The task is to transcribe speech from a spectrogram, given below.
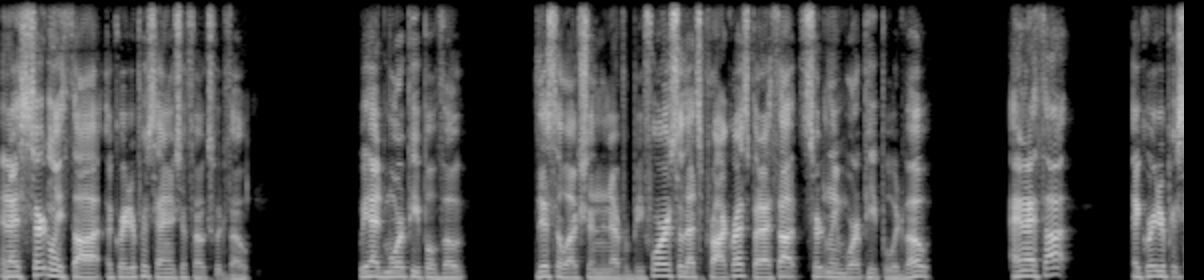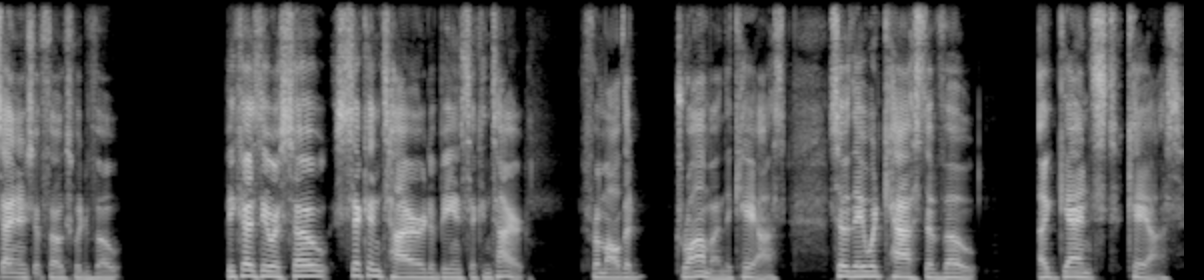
And I certainly thought a greater percentage of folks would vote we had more people vote this election than ever before. So that's progress. But I thought certainly more people would vote. And I thought a greater percentage of folks would vote because they were so sick and tired of being sick and tired from all the drama and the chaos. So they would cast a vote against chaos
